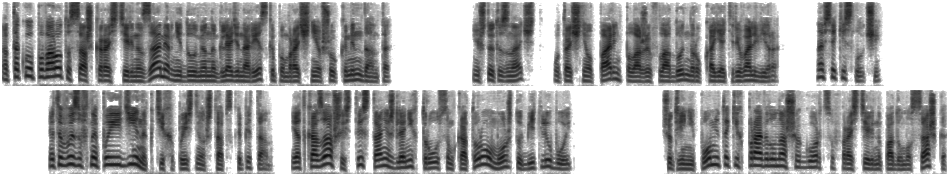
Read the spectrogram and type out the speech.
От такого поворота Сашка растерянно замер, недоуменно глядя на резко помрачневшего коменданта. «И что это значит?» — уточнил парень, положив ладонь на рукоять револьвера. «На всякий случай». «Это вызов на поединок», — тихо пояснил штабс-капитан. «И отказавшись, ты станешь для них трусом, которого может убить любой». «Что-то я не помню таких правил у наших горцев», — растерянно подумал Сашка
